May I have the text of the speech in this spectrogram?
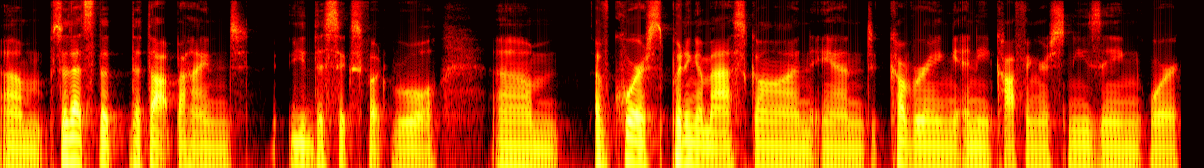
Um, so that's the, the thought behind the six foot rule. Um, of course, putting a mask on and covering any coughing or sneezing or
